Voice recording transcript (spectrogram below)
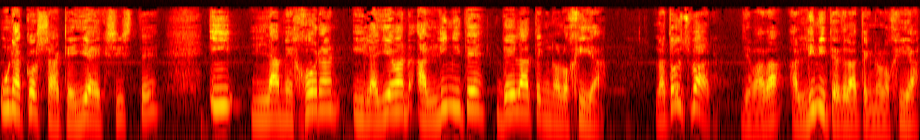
una cosa que ya existe, y la mejoran y la llevan al límite de la tecnología. La Touch Bar, llevada al límite de la tecnología.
